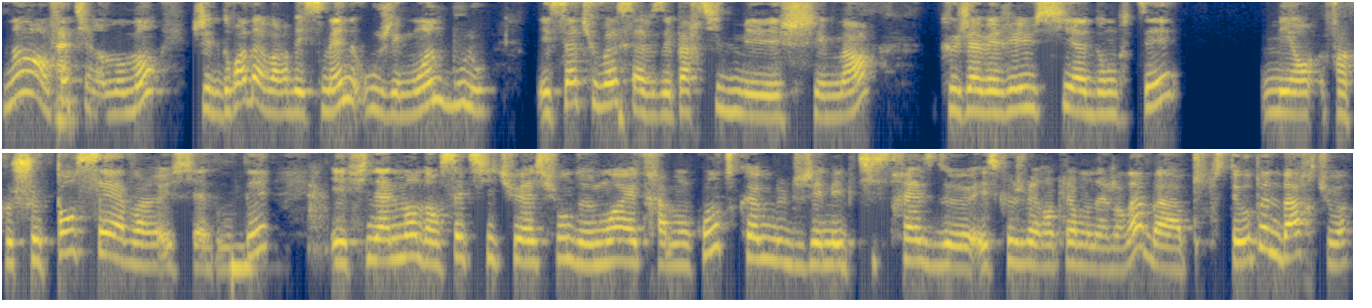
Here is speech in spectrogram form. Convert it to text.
Non, en fait, il y a un moment, j'ai le droit d'avoir des semaines où j'ai moins de boulot. Et ça, tu vois, ça faisait partie de mes schémas que j'avais réussi à dompter mais enfin que je pensais avoir réussi à dompter. Et finalement, dans cette situation de moi être à mon compte, comme j'ai mes petits stress de est-ce que je vais remplir mon agenda, bah c'était open bar, tu vois.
